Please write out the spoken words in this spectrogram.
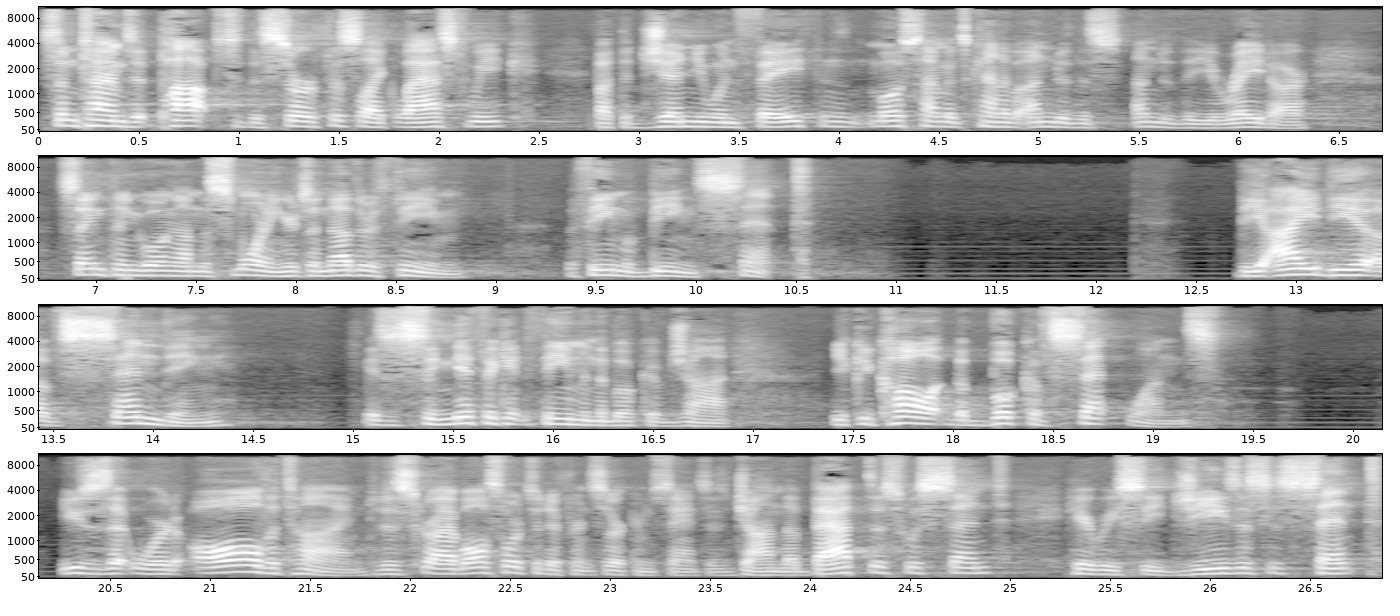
Sometimes it pops to the surface, like last week, about the genuine faith, and most time it's kind of under, this, under the radar. Same thing going on this morning. Here's another theme the theme of being sent. The idea of sending is a significant theme in the book of John. You could call it the book of sent ones. He uses that word all the time to describe all sorts of different circumstances. John the Baptist was sent. Here we see Jesus is sent.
